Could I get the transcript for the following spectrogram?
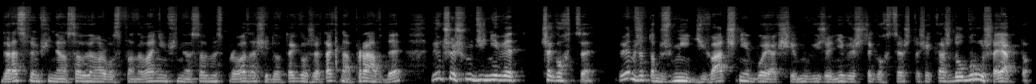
doradztwem finansowym albo z planowaniem finansowym, sprowadza się do tego, że tak naprawdę większość ludzi nie wie, czego chce. Wiem, że to brzmi dziwacznie, bo jak się mówi, że nie wiesz, czego chcesz, to się każdy obrusza. Jak to?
